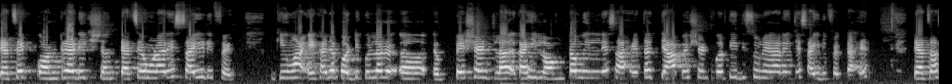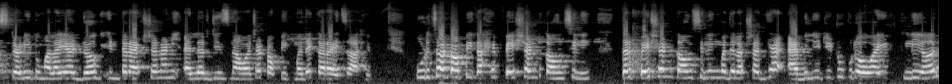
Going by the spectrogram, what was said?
त्याचे कॉन्ट्रॅडिक्शन त्याचे होणारे साईड इफेक्ट किंवा एखाद्या पर्टिक्युलर पेशंटला काही लॉंग टर्म इलनेस आहे तर त्या पेशंटवरती दिसून येणारे जे साईड इफेक्ट आहेत त्याचा स्टडी तुम्हाला या ड्रग इंटरॅक्शन आणि एलर्जीज नावाच्या टॉपिकमध्ये करायचा आहे. पुढचा टॉपिक आहे पेशंट काउन्सिलिंग तर पेशंट काउन्सिलिंगमध्ये लक्षात घ्या ability to provide clear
